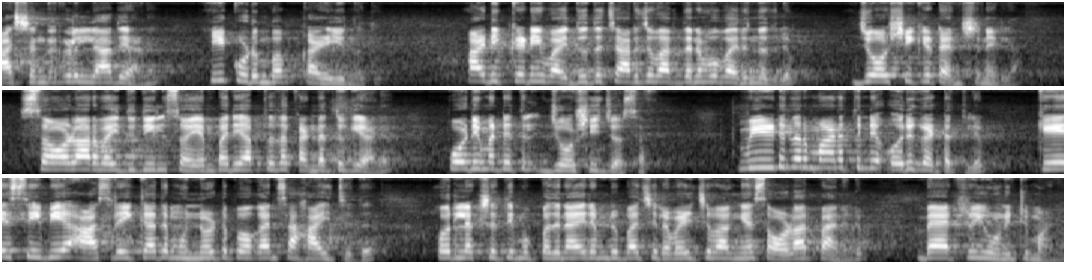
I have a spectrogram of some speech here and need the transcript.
ആശങ്കകളില്ലാതെയാണ് ഈ കുടുംബം കഴിയുന്നത്. അടിക്കടി വൈദ്യുത ചാർജ് വർധനവ് വരുന്നതിലും ജോഷിക്ക് ടെൻഷനില്ല. സോളാർ വൈദ്യുതിയിൽ സ്വയം പര്യാപ്തത കണ്ടെത്തുകയാണ് പൊടിമറ്റത്തിൽ ജോഷി ജോസഫ്. വീട് നിർമ്മാണത്തിന്റെ ഒരു ഘട്ടത്തിലും കെ എസ് സി ബിയെ ആശ്രയിക്കാതെ മുന്നോട്ട് പോകാൻ സഹായിച്ചത് ഒരു ലക്ഷത്തി മുപ്പതിനായിരം രൂപ ചിലവഴിച്ച് വാങ്ങിയ സോളാർ പാനലും ബാറ്ററി യൂണിറ്റുമാണ്.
